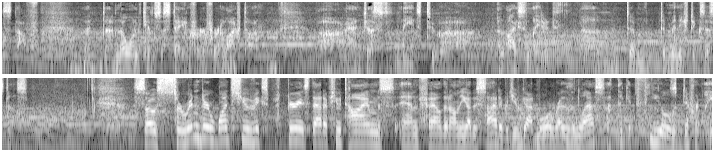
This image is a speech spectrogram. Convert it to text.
stuff that uh, no one can sustain for, for a lifetime uh, and just leads to uh, an isolated, uh, dim- diminished existence. So, surrender once you've experienced that a few times and found that on the other side of it you've got more rather than less, I think it feels differently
